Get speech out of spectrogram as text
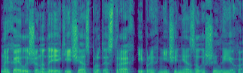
Нехай лише на деякий час, проте страх і пригнічення залишили його.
